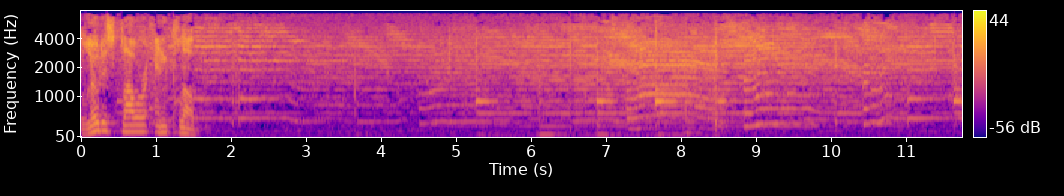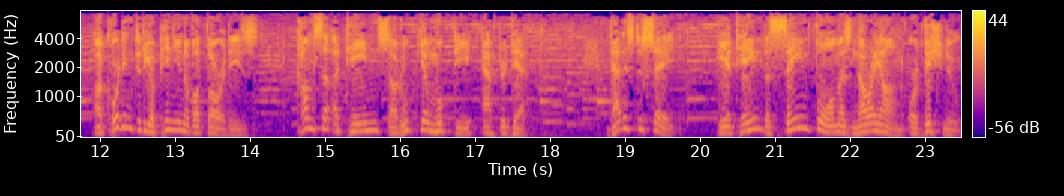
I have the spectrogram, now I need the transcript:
lotus flower, and club. According to the opinion of authorities, Kamsa attained Sarupya Mukti after death. That is to say, he attained the same form as Narayan or Vishnu.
